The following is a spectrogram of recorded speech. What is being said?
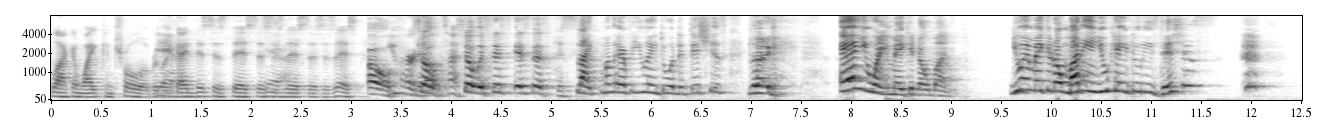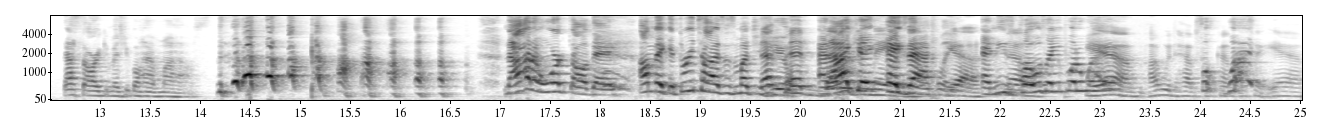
black and white control over like I, this is this this Yeah. is this this is this Oh, you've heard so, it all the time So it's this, it's this, This- like, mother, if you ain't doing the dishes, look, and you ain't making no money. You ain't making no money and you can't do these dishes? That's the argument you're going to have in my house. now, I don't worked all day. I'm making three times as much as you. bed and I can't, made. exactly. yeah And these no. clothes ain't put away. yeah I would have some kind what? of yeah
